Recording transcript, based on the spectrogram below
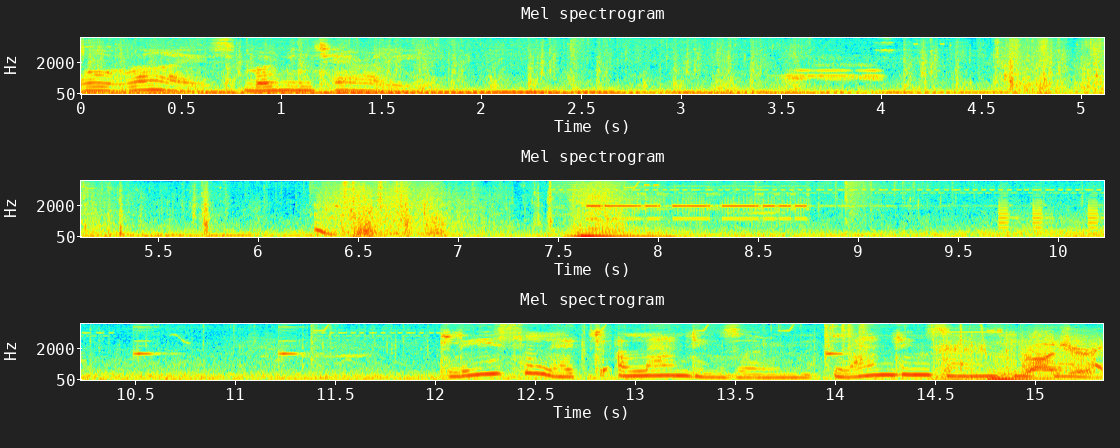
will rise momentarily. Please select a landing zone. Landing zone confirmed. Roger.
